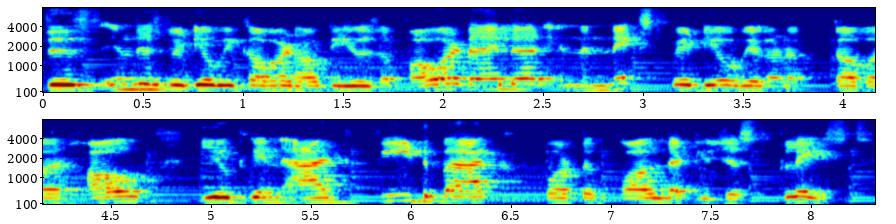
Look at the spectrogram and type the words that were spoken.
this in this video we covered how to use a power dialer. In the next video we're going to cover how you can add feedback for the call that you just placed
